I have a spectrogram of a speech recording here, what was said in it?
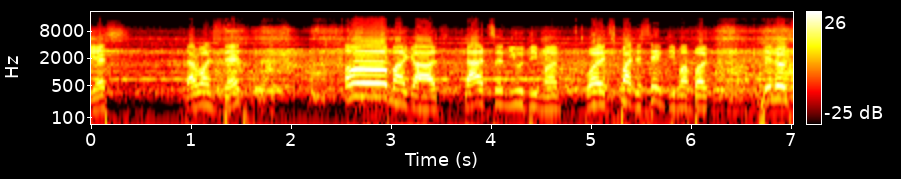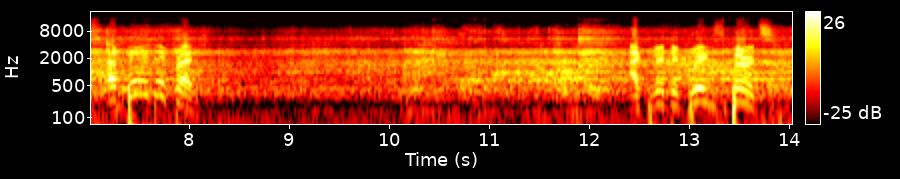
Yes, that one's dead. Oh my god, that's a new demon. Well, it's quite the same demon, but he looks a bit different. Activate the green spirits.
